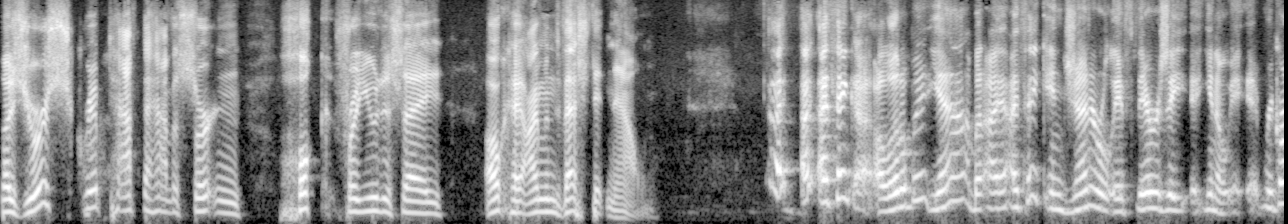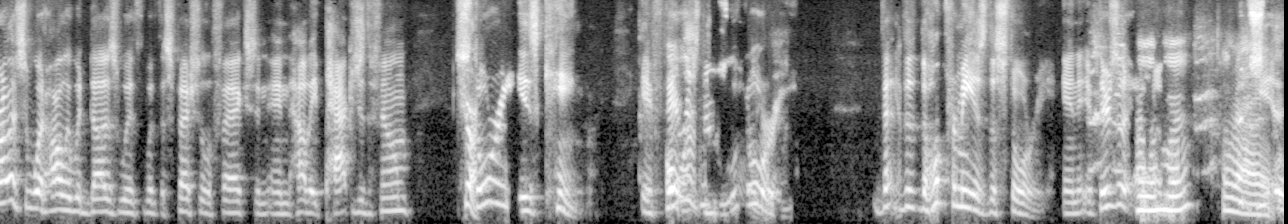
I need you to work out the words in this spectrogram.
Does your script have to have a certain hook for you to say, "Okay, I'm invested now"? I, I- I think a, a little bit, yeah. But I, I think in general, if there's a, eh, you know, i- i- regardless of what Hollywood does with with the special effects and, and how they package the film, Sure. story is king. If Oh, there is no story, the, the, the hook for me is the story. And if there's a, a- a mm-hmm. good Right. story,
